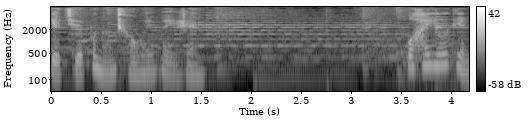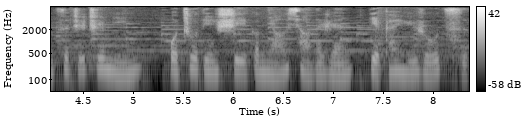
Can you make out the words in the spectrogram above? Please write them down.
也绝不能成为伟人。我还有点自知之明，我注定是一个渺小的人，也甘于如此。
